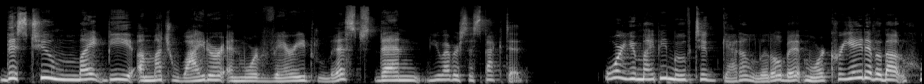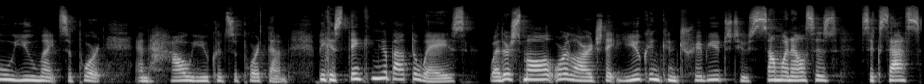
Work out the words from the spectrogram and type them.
This too might be a much wider and more varied list than you ever suspected. Or you might be moved to get a little bit more creative about who you might support and how you could support them. Because thinking about the ways, whether small or large, that you can contribute to someone else's success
